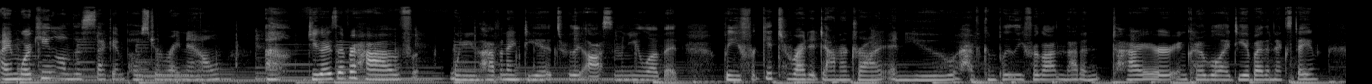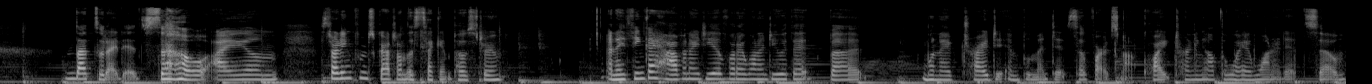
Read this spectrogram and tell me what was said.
I'm working on the second poster right now. do you guys ever have when you have an idea, it's really awesome and you love it, but you forget to write it down or draw it and you have completely forgotten that entire incredible idea by the next day? That's what I did. So I am starting from scratch on the second poster. And I think I have an idea of what I want to do with it, but when I've tried to implement it, so far it's not quite turning out the way I wanted it. So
